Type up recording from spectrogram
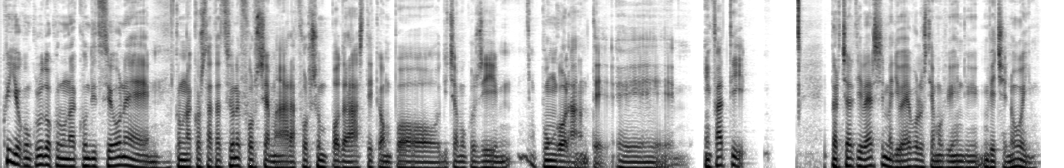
Qui io concludo con una condizione, con una constatazione forse amara, forse un po' drastica, un po' diciamo così pungolante. E infatti per certi versi il Medioevo lo stiamo vivendo invece noi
